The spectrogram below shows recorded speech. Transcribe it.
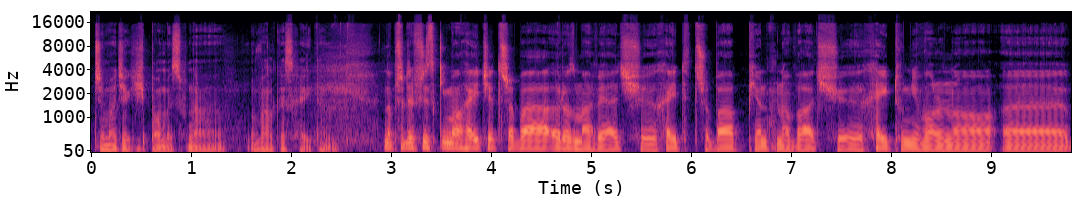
Czy macie jakiś pomysł na walkę z hejtem? No przede wszystkim o hejcie trzeba rozmawiać, hejt trzeba piętnować, hejtu nie wolno e,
